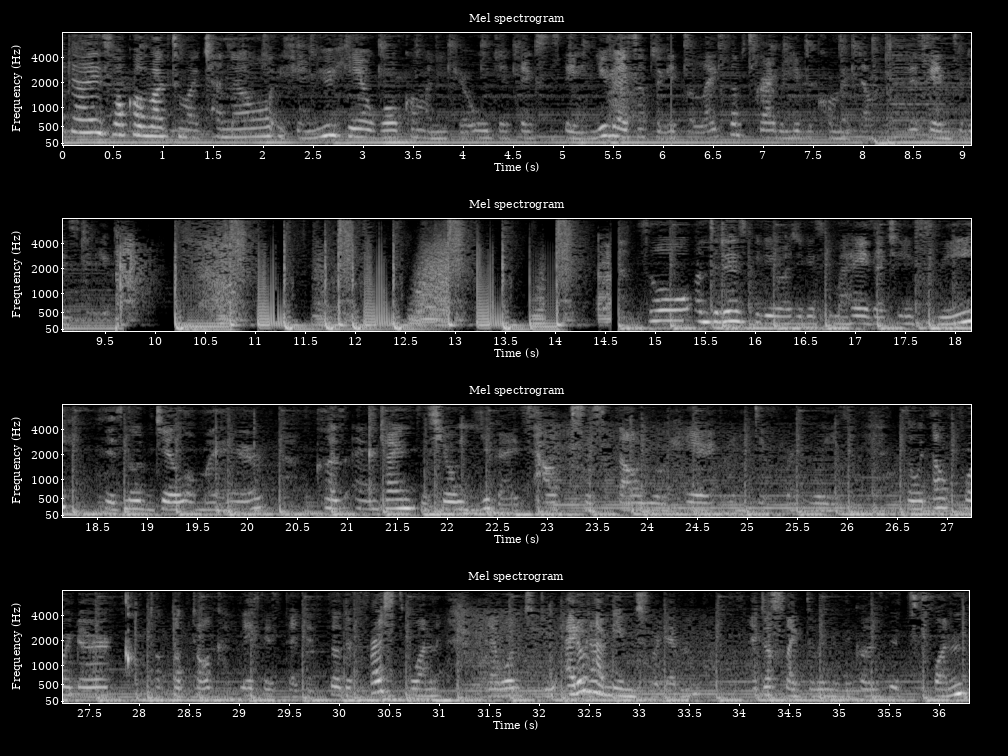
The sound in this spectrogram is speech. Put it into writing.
hi guys welcome back to my channel. If you're new here welcome. And if you're old thanks for staying you guys don't forget to like subscribe and leave a comment down below. Let's get into this video. So on today's video as you can see my hair is actually free. There's no gel on my hair. Because i'm trying to show you guys how to style your hair in different ways. So without further talk talk talk let's get started so the first one that i want to do i don't have names for them. I just like doing it because it's fun.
